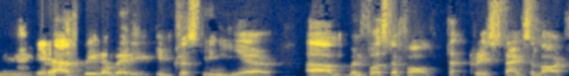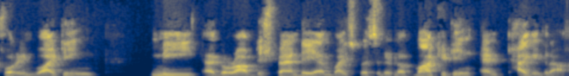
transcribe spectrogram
it has been a very interesting year. Um, well, first of all, th- Chris, thanks a lot for inviting me, uh, Gaurav Deshpande. I'm Vice President of Marketing and Tigergraph.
